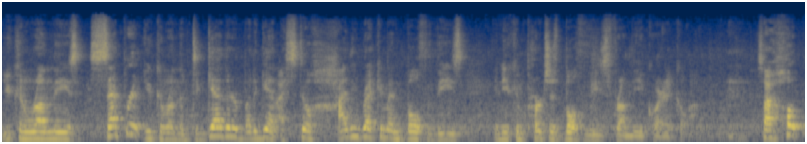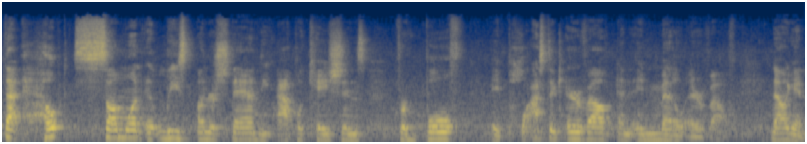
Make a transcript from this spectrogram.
you can run these separate, you can run them together, but again, I still highly recommend both of these, and you can purchase both of these from the Aquarium Co-op. So I hope that helped someone at least understand the applications for both a plastic air valve and a metal air valve. Now again,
